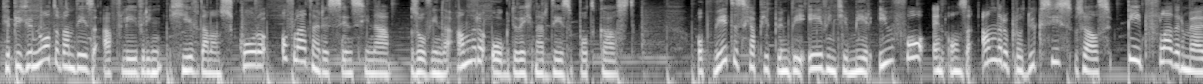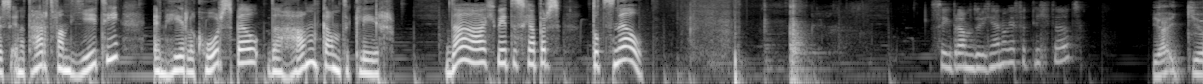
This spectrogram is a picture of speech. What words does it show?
Heb je genoten van deze aflevering? Geef dan een score of laat een recensie na. Zo vinden anderen ook de weg naar deze podcast. Op wetenschapje.be vind je meer info en onze andere producties zoals Piep, Fladdermuis en Het Hart van de Yeti en heerlijk hoorspel De Haan Kantenkleer. Dag wetenschappers, tot snel! Zeg Bram, doe jij nog even het licht uit? Ja, ik eh,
